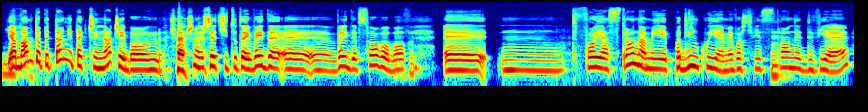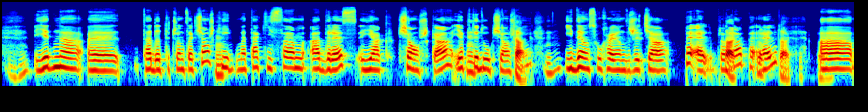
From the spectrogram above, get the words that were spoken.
Ja mam to pytanie tak czy inaczej, bo przepraszam, jeszcze ci tutaj wejdę, e, e, wejdę w słowo, bo e, mm, twoja strona, my je podlinkujemy, właściwie strony dwie. Jedna, e, ta dotycząca książki, ma taki sam adres jak książka, jak tytuł książki. tak. Mhm. Idę słuchając życia.pl, prawda? tak, PL. tak, tak, A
